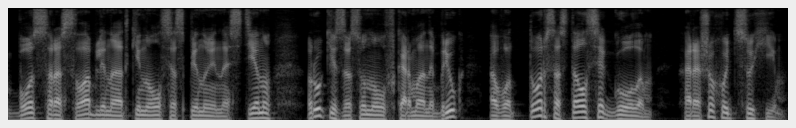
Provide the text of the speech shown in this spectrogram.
Босс расслабленно откинулся спиной на стену, руки засунул в карманы брюк, а вот торс остался голым, хорошо хоть сухим,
